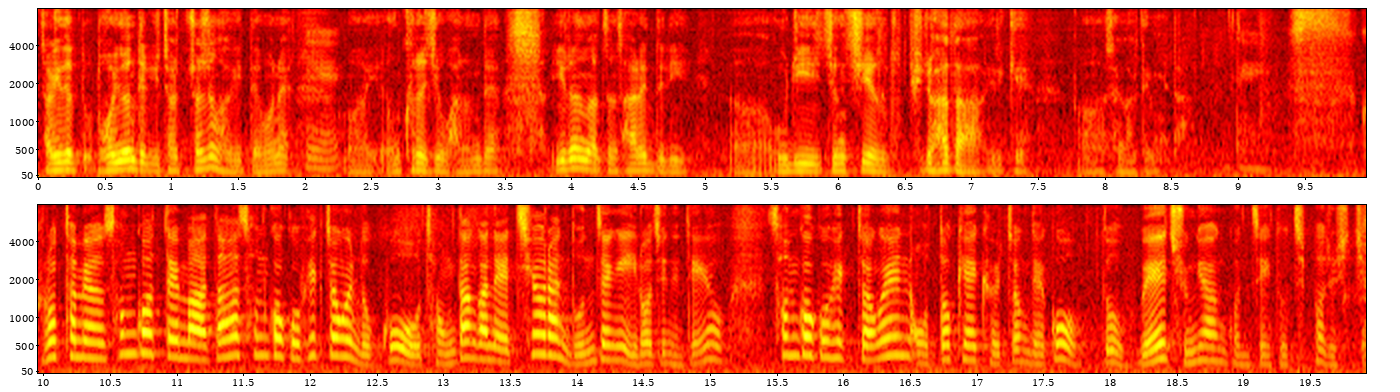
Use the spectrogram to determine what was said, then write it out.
자기들 도- 도의원들이 조- 조정하기 때문에 예. 어, 엉클어지고 하는데 이런 어떤 사례들이 어, 우리 정치에서도 필요하다 이렇게 어, 생각됩니다. 네. 그렇다면 선거 때마다 선거구 획정을 놓고 정당 간의 치열한 논쟁이 이뤄지는데요. 선거구 획정은 어떻게 결정되고 또 왜 중요한 건지도 짚어주시죠.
